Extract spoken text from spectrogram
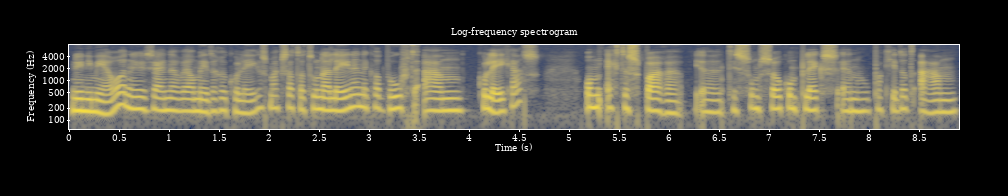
Nu niet meer hoor, nu zijn er wel meerdere collega's, maar ik zat daar toen alleen en ik had behoefte aan collega's om echt te sparren. Eh, het is soms zo complex en hoe pak je dat aan?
